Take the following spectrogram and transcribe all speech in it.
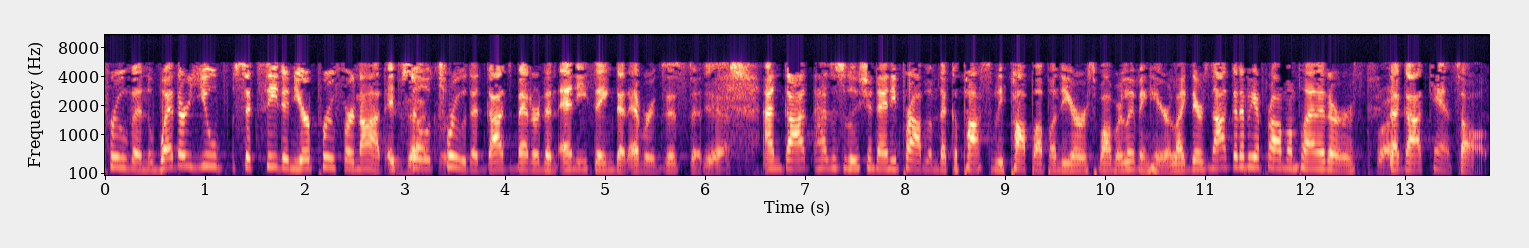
proven. Whether you succeed in your proof or not, it's exactly. still true that God's better than anything that ever existed. Yes. And God has a solution to any problem that could possibly pop up on the earth while we're living here. Like there's not going to be a problem on planet Earth right. that God can't solve.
